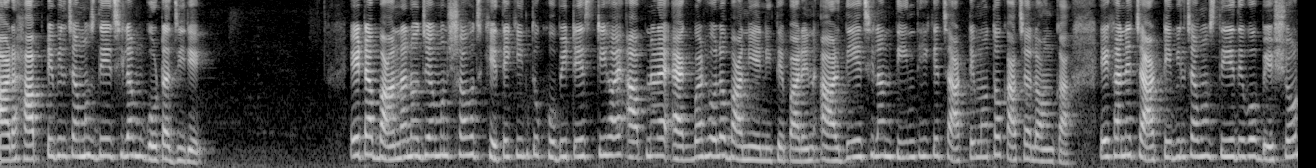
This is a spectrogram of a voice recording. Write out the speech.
আর হাফ টেবিল চামচ দিয়েছিলাম গোটা জিরে। এটা বানানো যেমন সহজ, খেতে কিন্তু খুবই টেস্টি হয়। আপনারা একবার হলো বানিয়ে নিতে পারেন। আর দিয়েছিলাম তিন থেকে চারটে মতো কাঁচা লঙ্কা। এখানে চার টেবিল চামচ দিয়ে দেব বেসন।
